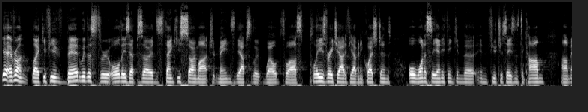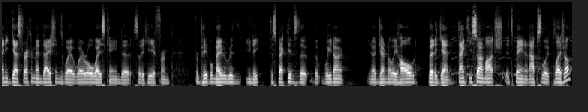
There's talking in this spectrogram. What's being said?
yeah, everyone, like if you've bared with us through all these episodes, thank you so much. It means the absolute world to us. Please reach out if you have any questions or want to see anything in the in future seasons to come. Um, any guest recommendations? Where we're always keen to sort of hear from from people maybe with unique perspectives that that we don't you know generally hold. But again, thank you so much. It's been an absolute pleasure,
